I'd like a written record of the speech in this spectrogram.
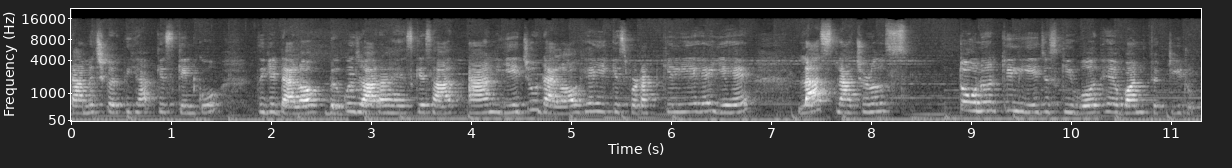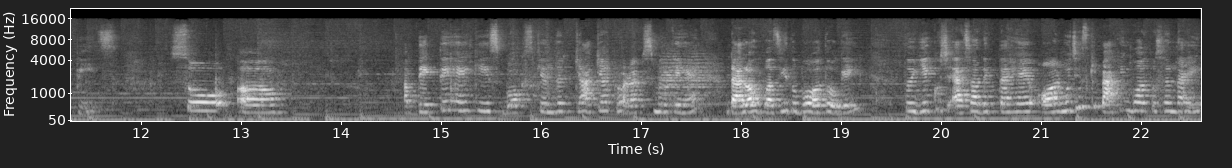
डैमेज करती है आपकी स्किन को। तो ये डायलॉग बिल्कुल जा रहा है इसके साथ। एंड ये जो डायलॉग है, ये किस प्रोडक्ट के लिए है? ये है लास्ट नेचुरल्स टोनर के लिए, जिसकी वर्थ है वन फिफ्टी रुपीज़ सो अब देखते हैं कि इस बॉक्स के अंदर क्या क्या प्रोडक्ट्स मिलते हैं। डायलॉग बाजी तो बहुत हो गई। तो ये कुछ ऐसा दिखता है और मुझे इसकी पैकिंग बहुत पसंद आई।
